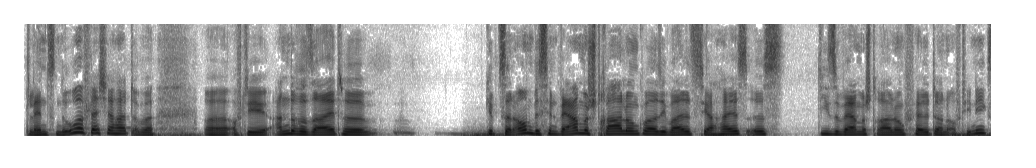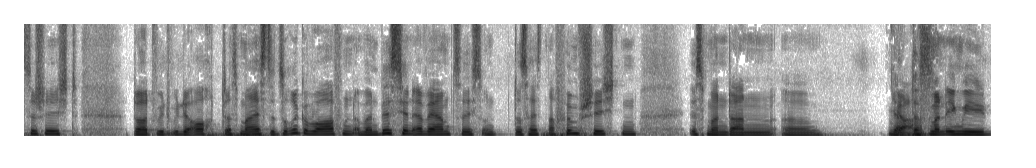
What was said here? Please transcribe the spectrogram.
glänzende Oberfläche hat, aber äh, auf die andere Seite gibt es dann auch ein bisschen Wärmestrahlung quasi, weil es ja heiß ist. Diese Wärmestrahlung fällt dann auf die nächste Schicht. Dort wird wieder auch das meiste zurückgeworfen, aber ein bisschen erwärmt sich und das heißt, nach fünf Schichten ist man dann, ähm, ja, Ja, das, hat man irgendwie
